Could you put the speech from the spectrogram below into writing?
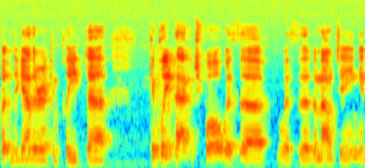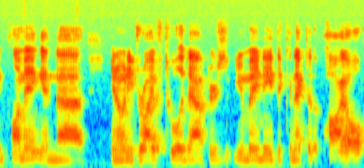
putting together a complete uh, complete package quote with uh, with the, the mounting and plumbing and uh, you know any drive tool adapters you may need to connect to the pile,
